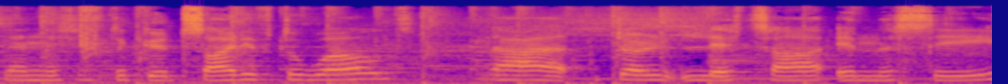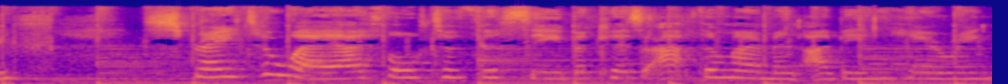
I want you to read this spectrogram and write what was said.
Then this is the good side of the world that don't litter in the sea. Straight away, I thought of the sea because at the moment I've been hearing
